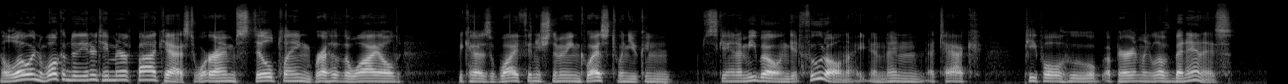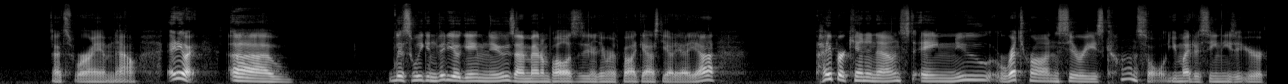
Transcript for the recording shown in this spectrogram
Hello and welcome to the Entertainment Earth podcast, where I'm still playing Breath of the Wild because why finish the main quest when you can scan amiibo and get food all night and then attack people who apparently love bananas? That's where I am now. Anyway, uh, this week in video game news, I'm Adam Pawlus, the Entertainment Earth podcast, yada yada yada. Hyperkin announced a new Retron series console. You might have seen these at your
